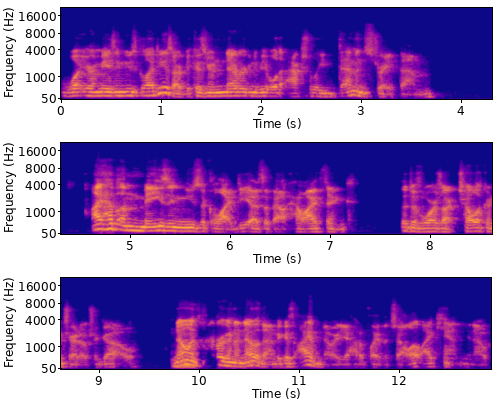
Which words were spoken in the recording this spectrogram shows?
what your amazing musical ideas are because you're never going to be able to actually demonstrate them. I have amazing musical ideas about how I think the Dvorak cello concerto should go. No Mhm. one's ever going to know them because I have no idea how to play the cello. I can't, you know,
